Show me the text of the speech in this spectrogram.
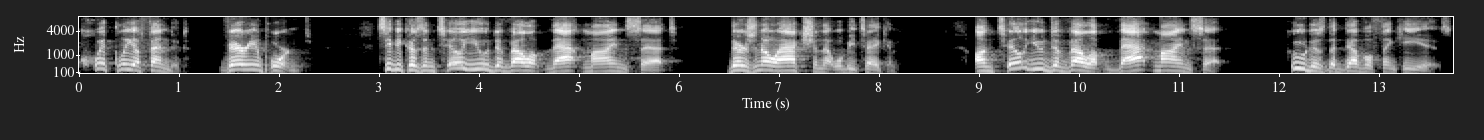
quickly offended. Very important. See, because until you develop that mindset, there's no action that will be taken. Until you develop that mindset, who does the devil think he is?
